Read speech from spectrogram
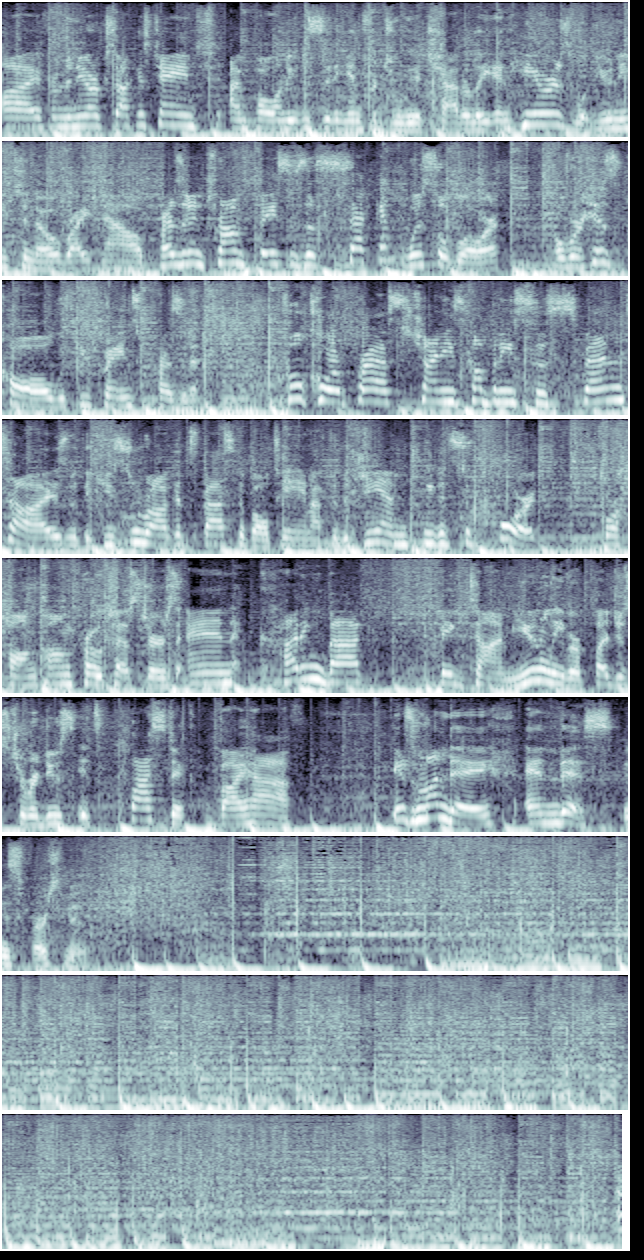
Live from the New York Stock Exchange, I'm Paula Newton sitting in for Julia Chatterley. And here's what you need to know right now. President Trump faces a second whistleblower over his call with Ukraine's president. Full court press, Chinese companies suspend ties with the Houston Rockets basketball team after the GM tweeted support for Hong Kong protesters and cutting back big time. Unilever pledges to reduce its plastic by half. It's Monday, and this is First Move.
